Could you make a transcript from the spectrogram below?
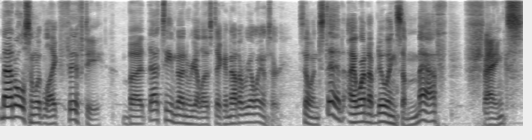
Matt Olson with like 50, but that seemed unrealistic and not a real answer. So instead, I wound up doing some math. Thanks.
